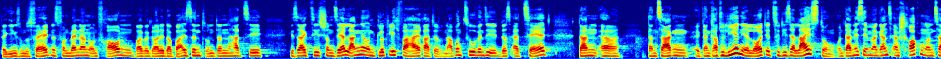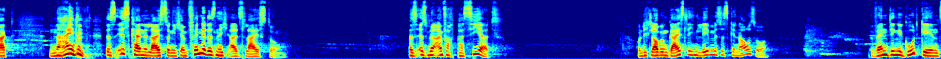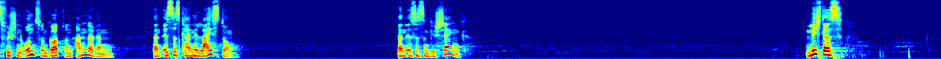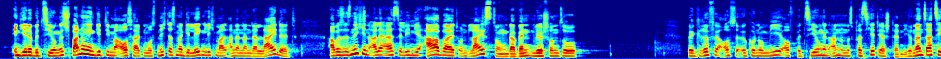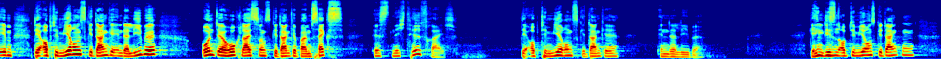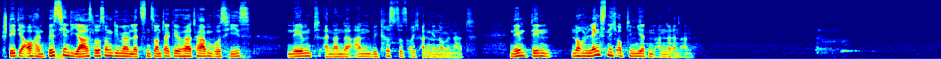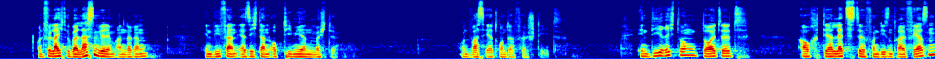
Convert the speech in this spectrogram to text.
da ging es um das Verhältnis von Männern und Frauen, weil wir gerade dabei sind. Und dann hat sie gesagt, sie ist schon sehr lange und glücklich verheiratet. Und ab und zu, wenn sie das erzählt, dann, äh, dann, sagen, dann gratulieren ihr Leute zu dieser Leistung. Und dann ist sie immer ganz erschrocken und sagt, nein, das ist keine Leistung. Ich empfinde das nicht als Leistung. Das ist mir einfach passiert. Und ich glaube, im geistlichen Leben ist es genauso. Wenn Dinge gut gehen zwischen uns und Gott und anderen, dann ist es keine Leistung. Dann ist es ein Geschenk. Nicht, dass in jeder Beziehung es Spannungen gibt, die man aushalten muss. Nicht, dass man gelegentlich mal aneinander leidet. Aber es ist nicht in allererster Linie Arbeit und Leistung. Da wenden wir schon so Begriffe aus der Ökonomie auf Beziehungen an und das passiert ja ständig. Und dann sagt sie eben, der Optimierungsgedanke in der Liebe und der Hochleistungsgedanke beim Sex ist nicht hilfreich. Der Optimierungsgedanke in der Liebe. Gegen diesen Optimierungsgedanken steht ja auch ein bisschen die Jahreslosung, die wir am letzten Sonntag gehört haben, wo es hieß, nehmt einander an, wie Christus euch angenommen hat. Nehmt den noch längst nicht optimierten anderen an. Und vielleicht überlassen wir dem anderen, inwiefern er sich dann optimieren möchte und was er darunter versteht. In die Richtung deutet auch der letzte von diesen drei Versen.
